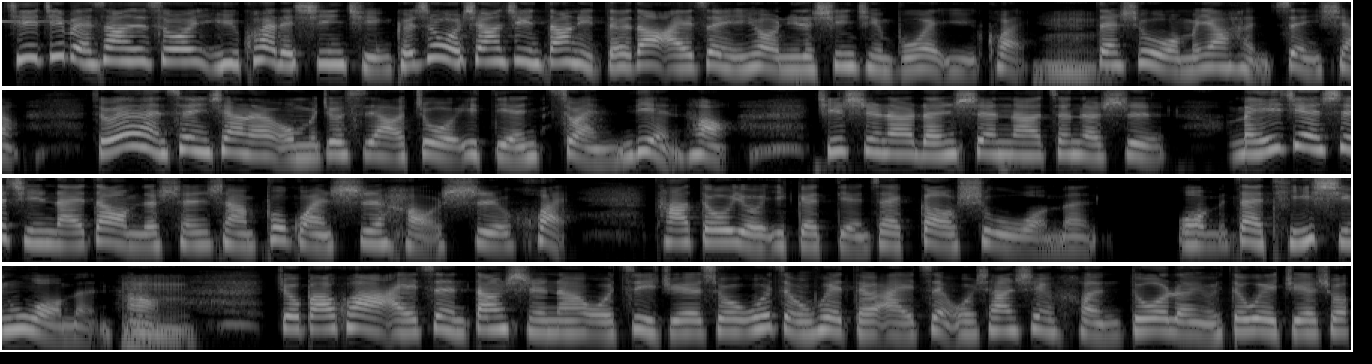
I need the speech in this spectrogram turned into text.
其实基本上是说愉快的心情，可是我相信，当你得到癌症以后，你的心情不会愉快。嗯，但是我们要很正向。所谓很正向呢，我们就是要做一点转念哈。其实呢，人生呢，真的是每一件事情来到我们的身上，不管是好是坏，它都有一个点在告诉我们，我们在提醒我们哈。就包括癌症，当时呢，我自己觉得说，我怎么会得癌症？我相信很多人都会觉得说，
